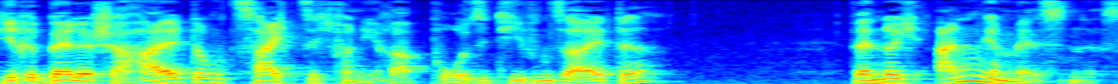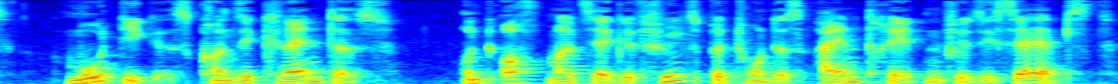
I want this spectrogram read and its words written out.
Die rebellische Haltung zeigt sich von ihrer positiven Seite, wenn durch angemessenes, mutiges, konsequentes und oftmals sehr gefühlsbetontes Eintreten für sich selbst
